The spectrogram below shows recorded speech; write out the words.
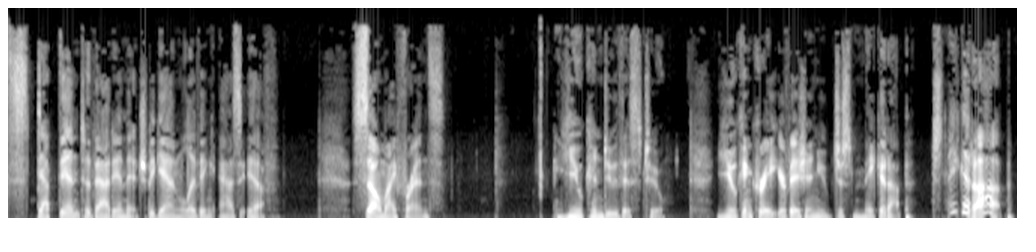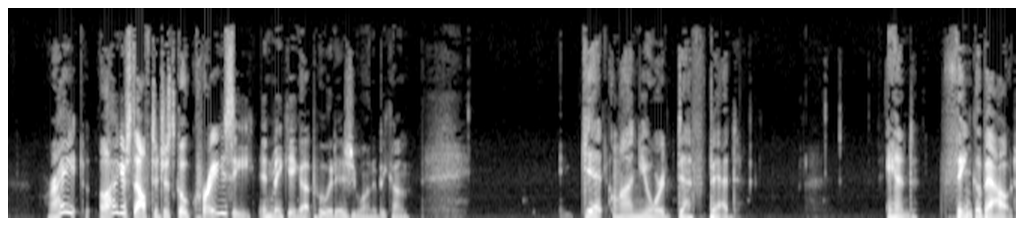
stepped into that image, began living as if. So, my friends, you can do this too. You can create your vision, you just make it up. Just make it up, right? Allow yourself to just go crazy in making up who it is you want to become. Get on your deathbed and think about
